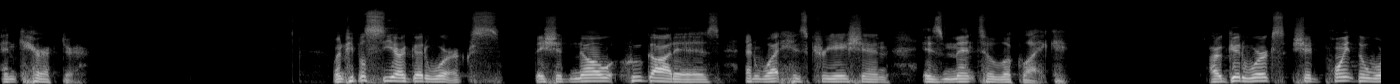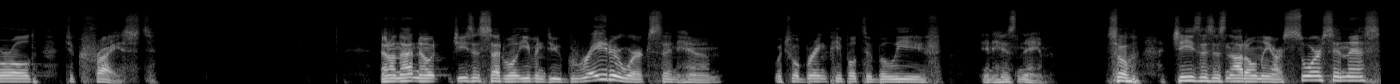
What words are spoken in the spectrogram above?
and character. When people see our good works, they should know who God is and what His creation is meant to look like. Our good works should point the world to Christ. And on that note, Jesus said we'll even do greater works than Him which will bring people to believe in his name. So Jesus is not only our source in this,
